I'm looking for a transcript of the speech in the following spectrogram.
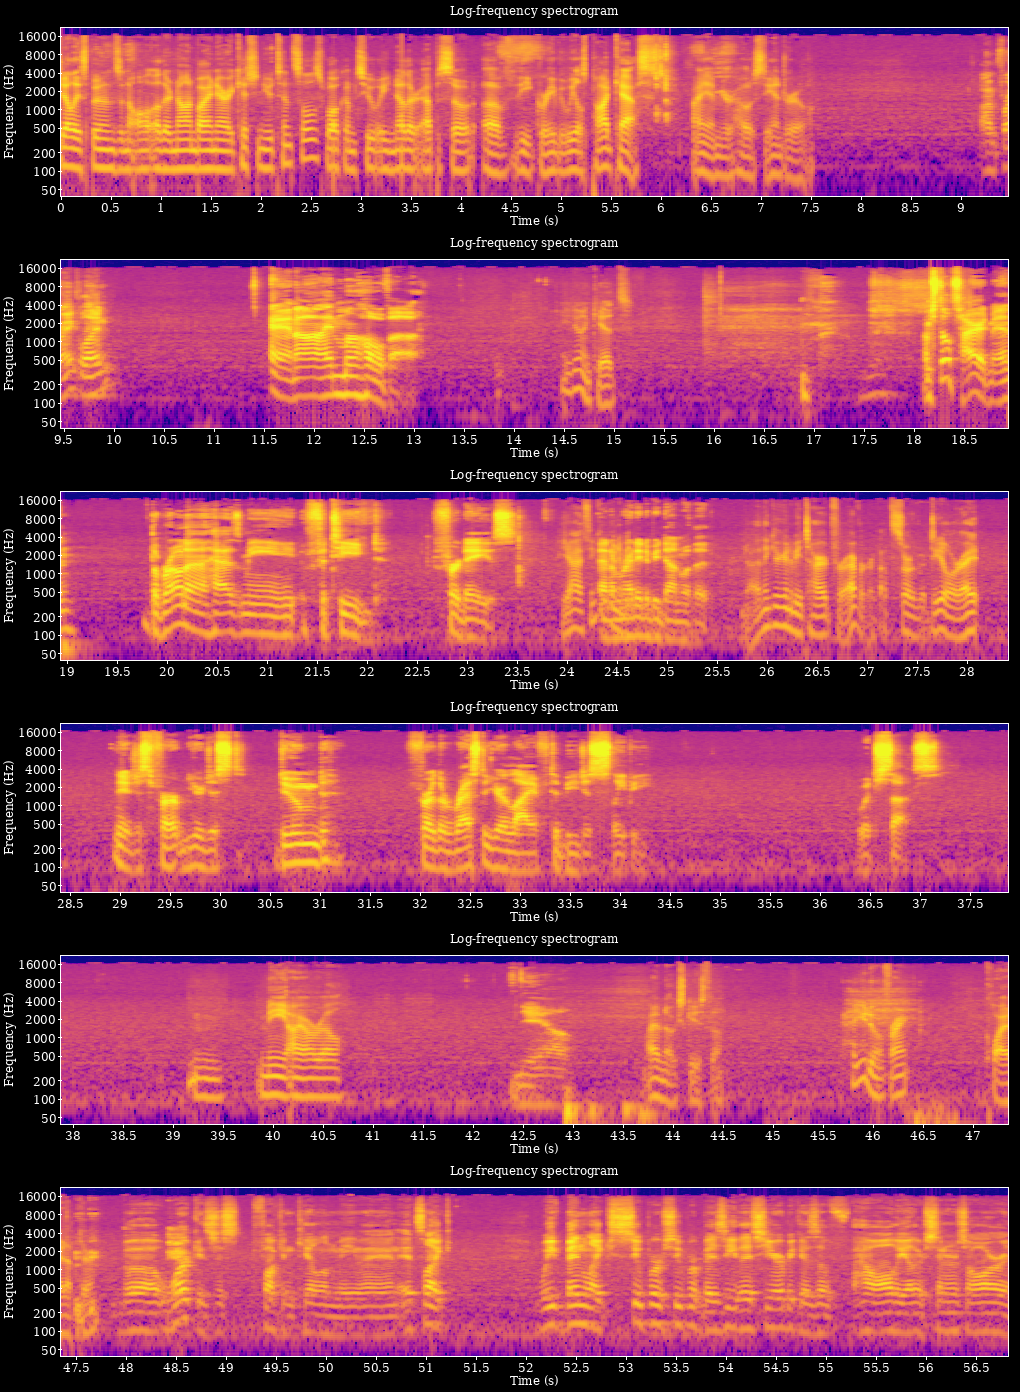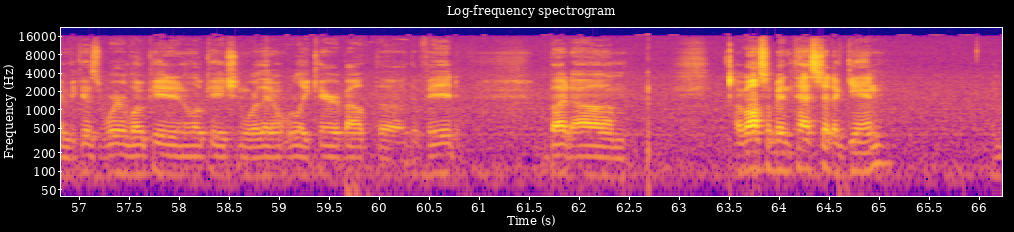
Greetings, ladles, jelly spoons, and all other non binary kitchen utensils. Welcome to another episode of the Gravy Wheels podcast. I am your host, Andrew. I'm Franklin. And I'm Hova. How you doing, kids? I'm still tired, man. The Rona has me fatigued for days, Yeah, I think and I'm gonna ready to be done with it. I think you're going to be tired forever. That's sort of the deal, right? You just for you're just doomed for the rest of your life to be just sleepy, which sucks. Mm, me, IRL. Yeah. I have no excuse though. How you doing, Frank? Quiet up there. The uh, work is just fucking killing me, man. It's like we've been like super super busy this year because of how all the other centers are and because we're located in a location where they don't really care about the the vid. But um I've also been tested again.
